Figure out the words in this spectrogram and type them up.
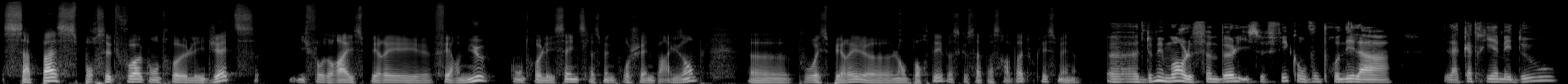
Ça passe pour cette fois contre les Jets il faudra espérer faire mieux contre les Saints la semaine prochaine, par exemple, euh, pour espérer euh, l'emporter, parce que ça passera pas toutes les semaines. Euh, de mémoire, le fumble, il se fait quand vous prenez la, la quatrième et deux, ou,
